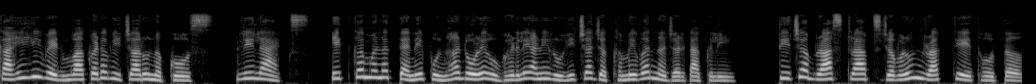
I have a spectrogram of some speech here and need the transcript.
काहीही वेडवाकडं विचारू नकोस. रिलॅक्स. इतकं म्हणत त्याने पुन्हा डोळे उघडले आणि रुहीच्या जखमेवर नजर टाकली. तिच्या ब्रास ट्रॅप्स जवळून रक्त येत होतं.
